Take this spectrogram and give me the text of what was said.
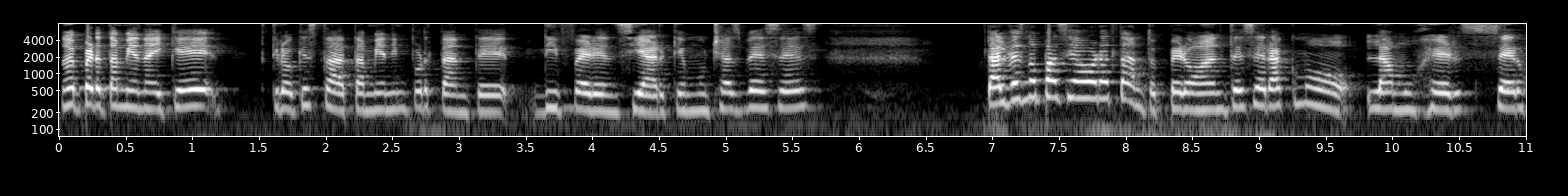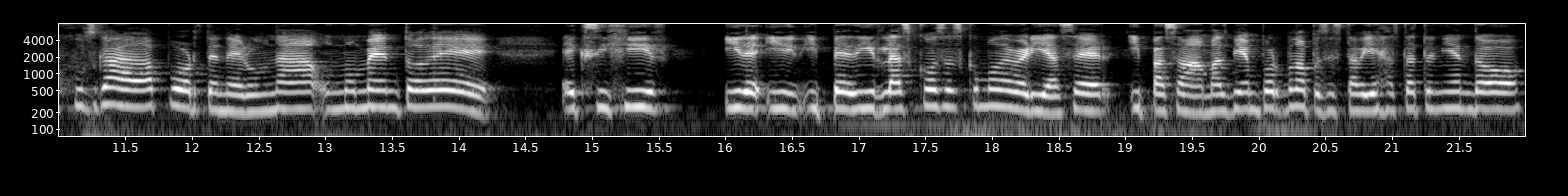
No, pero también hay que, creo que está también importante diferenciar que muchas veces, tal vez no pase ahora tanto, pero antes era como la mujer ser juzgada por tener una, un momento de exigir y, de, y, pedir las cosas como debería ser y pasaba más bien por, bueno, pues esta vieja está teniendo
